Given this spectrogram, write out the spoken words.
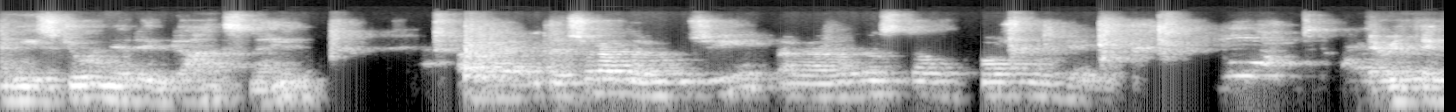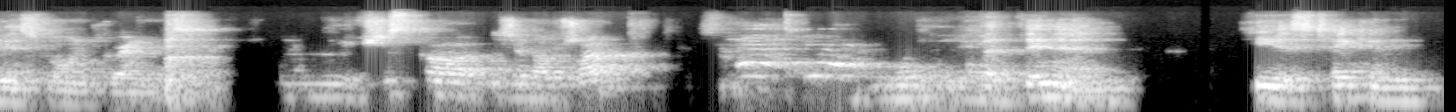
and he's doing it in God's name. I dociera do ludzi, robiąc to w Bożym imieniu. Everything is going great. Mm, Wszystko idzie dobrze, But then he is taken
